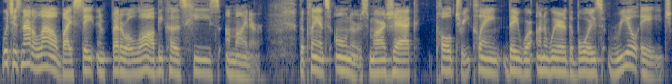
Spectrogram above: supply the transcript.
which is not allowed by state and federal law because he's a minor. The plant's owners, Mar-Jac Poultry claim they were unaware of the boy's real age.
